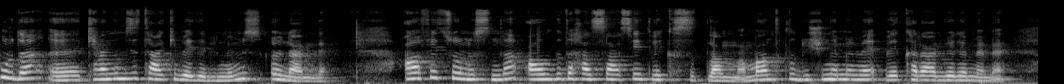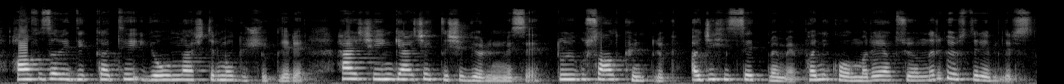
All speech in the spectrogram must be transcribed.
Burada e, kendimizi takip edebilmemiz önemli. Afet sonrasında algıda hassasiyet ve kısıtlanma, mantıklı düşünememe ve karar verememe, hafıza ve dikkati yoğunlaştırma güçlükleri, her şeyin gerçek dışı görünmesi, duygusal küntülük, acı hissetmeme, panik olma reaksiyonları gösterebiliriz.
